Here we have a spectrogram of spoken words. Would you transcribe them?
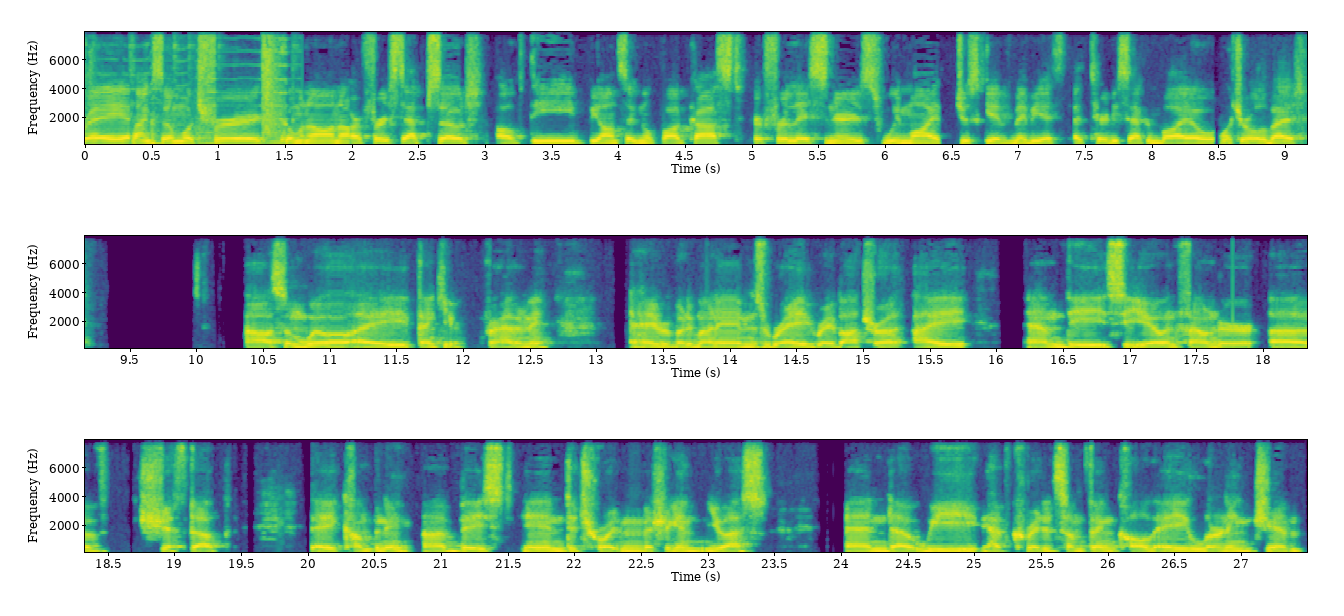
Ray, thanks so much for coming on our first episode of the Beyond Signal podcast. For listeners, we might just give maybe a, a 30 second bio, what you're all about. Awesome, Will. I thank you for having me. Hey, everybody. My name is Ray, Ray Batra. I am the CEO and founder of Shift Up, a company uh, based in Detroit, Michigan, US. And uh, we have created something called a learning gym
